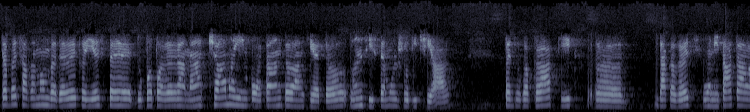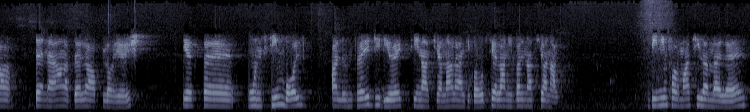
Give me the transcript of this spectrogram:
Trebuie să avem în vedere că este, după părerea mea, cea mai importantă anchetă în sistemul judiciar pentru că, practic, ă, dacă vreți, unitatea DNA de la Ploiești este un simbol al întregii Direcții Naționale Anticorupție la nivel național. Din informațiile mele,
